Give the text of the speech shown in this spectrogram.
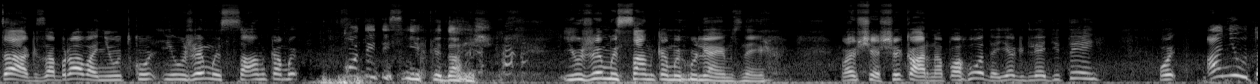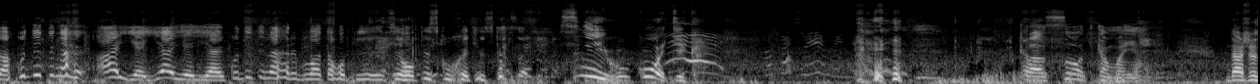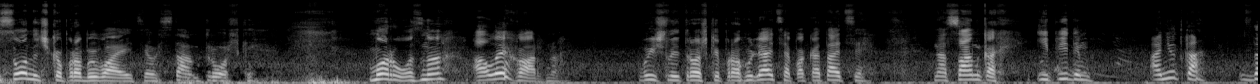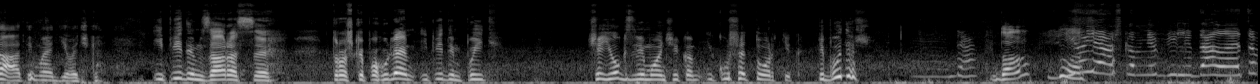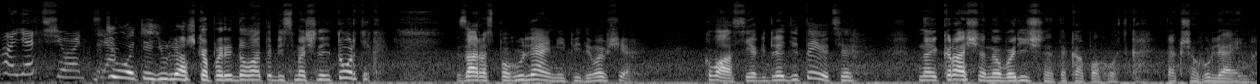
Так, забрав Анютку і вже ми з санками. Куди ти сніг кидаєш? І вже ми з санками гуляємо з нею. Вообще шикарна погода, як для дітей. Ой, Анюта, куди ти на Ай-яй-яй-яй-яй, куди ти нагребла того пі- цього піску хотів сказати? Снігу, котик. Красотка моя. Даже сонечко пробивається ось там трошки. Морозно, але гарно. Вийшли трошки прогулятися, покататися на санках і підемо. Анютка, да, ти моя дівчинка. І підемо зараз е, трошки погуляємо і підемо пити чайок з лимончиком і кушати тортик. Ти будеш? Да. Да? Да. Юляшка мне передала, это моя тетя. Тетя Юляшка передала тобі смачний тортик. Зараз погуляємо і підемо. Вообще клас. Як для дітей це найкраща новорічна така погодка. Так що гуляємо.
